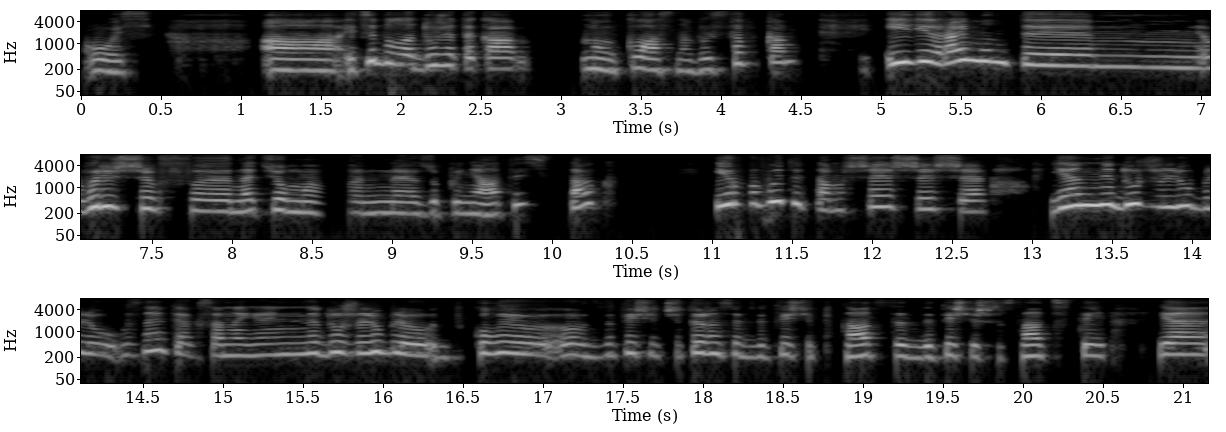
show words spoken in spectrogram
Ось. А, і це була дуже така ну, класна виставка. І Раймонд е, вирішив е, на цьому не зупинятись, так? І робити там ще, ще, ще. Я не дуже люблю, ви знаєте, Оксана, я не дуже люблю, коли е, 2014, 2015, 2016 я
